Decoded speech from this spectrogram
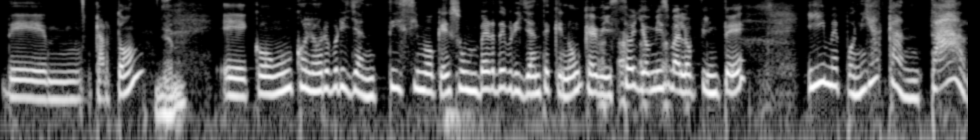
de mm, cartón. Eh, con un color brillantísimo, que es un verde brillante que nunca he visto, yo misma lo pinté, y me ponía a cantar.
